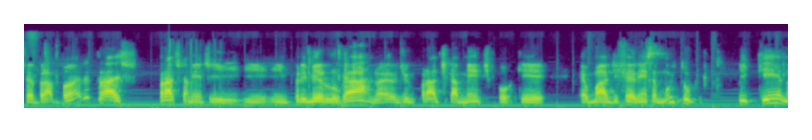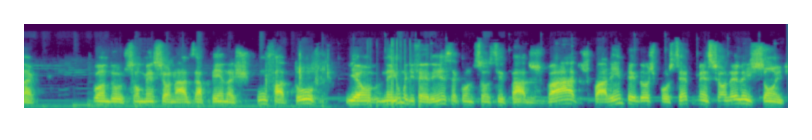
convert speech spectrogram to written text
Febraban, ele traz praticamente em, em primeiro lugar, não é? eu digo praticamente porque é uma diferença muito pequena quando são mencionados apenas um fator, e é nenhuma diferença quando são citados vários, 42% mencionam eleições.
